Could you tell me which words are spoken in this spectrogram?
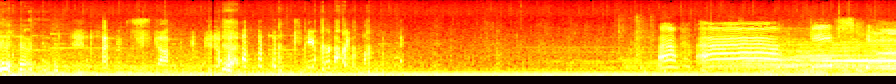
I'm stuck. Oh, dear God. Ah, ah! Gabe scared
